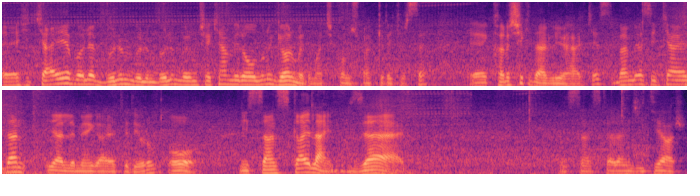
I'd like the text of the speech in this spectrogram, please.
e, hikayeye böyle bölüm bölüm bölüm bölüm çeken biri olduğunu görmedim açık konuşmak gerekirse. E, karışık ilerliyor herkes. Ben biraz hikayeden ilerlemeye gayret ediyorum. Oo, Nissan Skyline güzel. Nissan Skyline GTR.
